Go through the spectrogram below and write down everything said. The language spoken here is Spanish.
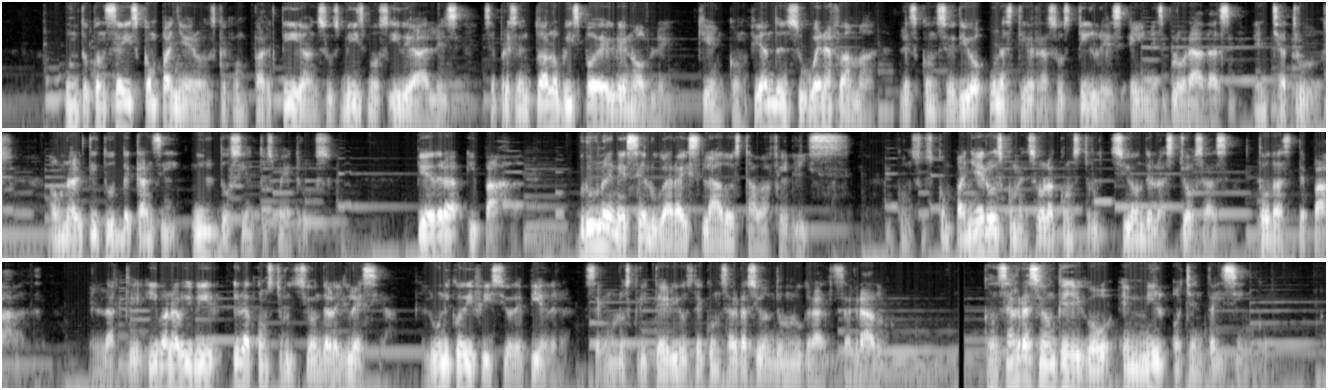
Junto con seis compañeros que compartían sus mismos ideales, se presentó al obispo de Grenoble, quien, confiando en su buena fama, les concedió unas tierras hostiles e inexploradas en Chartreuse, a una altitud de casi 1200 metros. Piedra y paja. Bruno en ese lugar aislado estaba feliz. Con sus compañeros comenzó la construcción de las chozas, todas de paja, en las que iban a vivir y la construcción de la iglesia, el único edificio de piedra, según los criterios de consagración de un lugar sagrado. Consagración que llegó en 1085.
